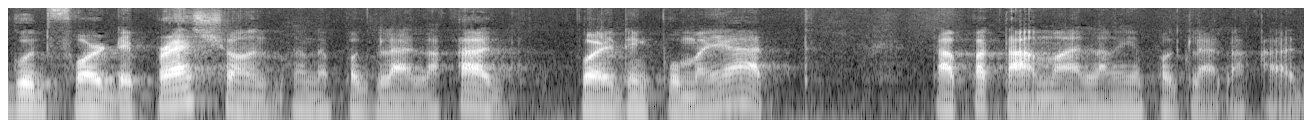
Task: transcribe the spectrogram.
Good for depression ang paglalakad. Pwedeng pumayat. Dapat tama lang yung paglalakad.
